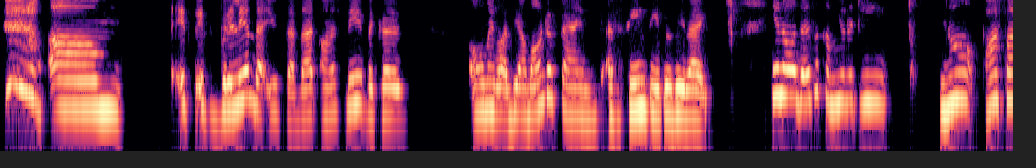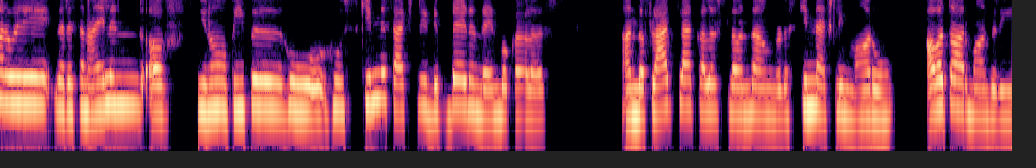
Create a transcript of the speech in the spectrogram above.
um it's it's brilliant that you said that honestly because oh my god the amount of times I've seen people be like you know there's a community you know far far away there is an island of you know people who whose skin is actually dipped in rainbow colors and the flag flag colors வந்து அவங்களோட skin actually மாறும் அவதார் மாதிரி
